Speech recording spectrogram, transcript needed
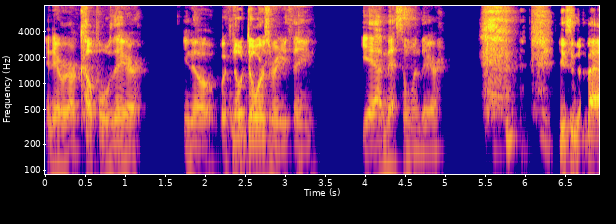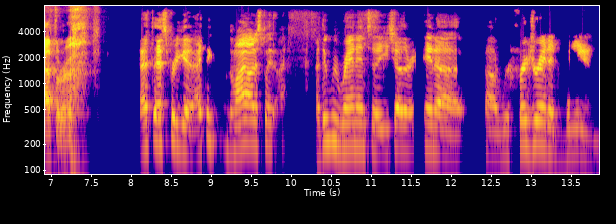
and there were a couple there, you know, with no doors or anything. Yeah, I met someone there using the bathroom. That, that's pretty good. I think my honest place, I think we ran into each other in a, a refrigerated van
